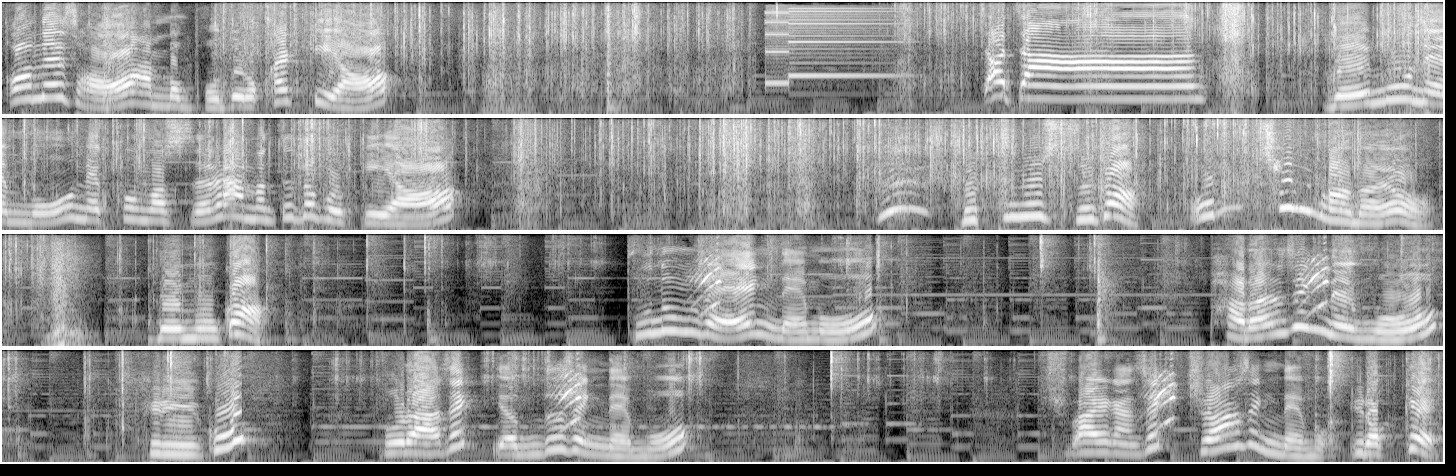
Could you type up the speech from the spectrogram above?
꺼내서 한번 보도록 할게요. 짜잔! 네모네모 맥포머스를 한번 뜯어볼게요. 맥포머스가 엄청 많아요. 네모가 분홍색 네모, 파란색 네모, 그리고 보라색, 연두색 네모, 빨간색, 주황색 네모 이렇게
